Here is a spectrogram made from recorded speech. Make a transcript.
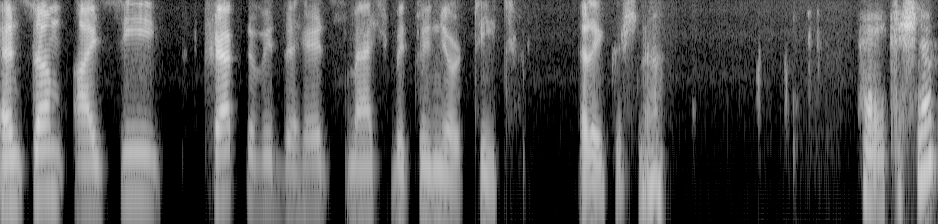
And some I see trapped with the head smashed between your teeth. Hare Krishna. Hare Krishna.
